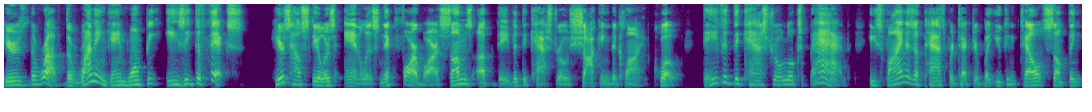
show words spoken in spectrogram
Here's the rub the running game won't be easy to fix. Here's how Steelers analyst Nick Farabaugh sums up David DeCastro's shocking decline. Quote, David DeCastro looks bad. He's fine as a pass protector, but you can tell something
